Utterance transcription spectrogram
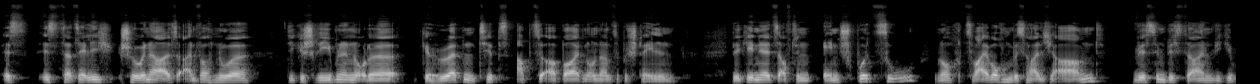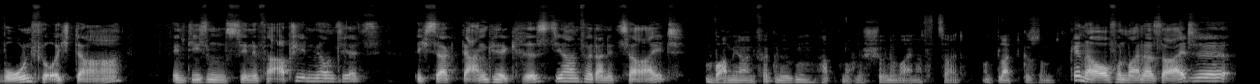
Es ist tatsächlich schöner, als einfach nur die geschriebenen oder gehörten Tipps abzuarbeiten und dann zu bestellen. Wir gehen jetzt auf den Endspurt zu, noch zwei Wochen bis Heiligabend. Wir sind bis dahin wie gewohnt für euch da. In diesem Sinne verabschieden wir uns jetzt. Ich sage danke, Christian, für deine Zeit. War mir ein Vergnügen. Habt noch eine schöne Weihnachtszeit und bleibt gesund. Genau, von meiner Seite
